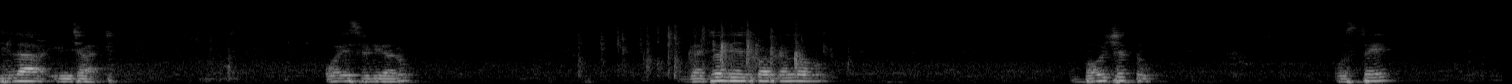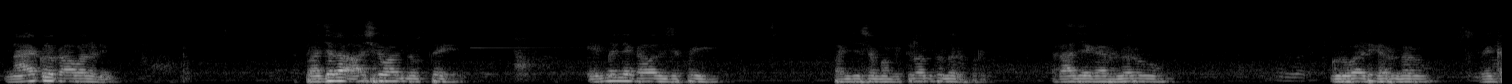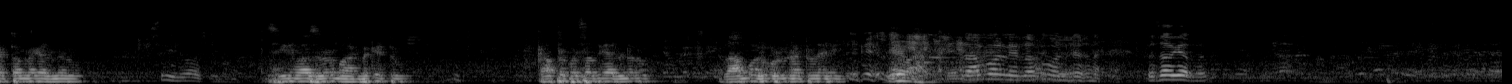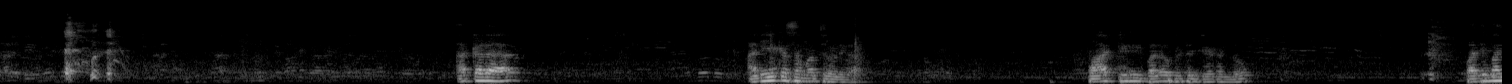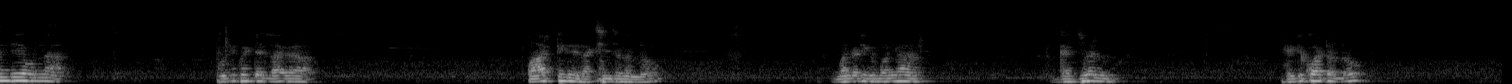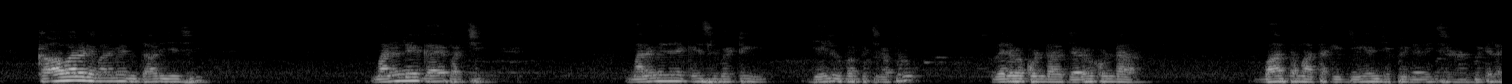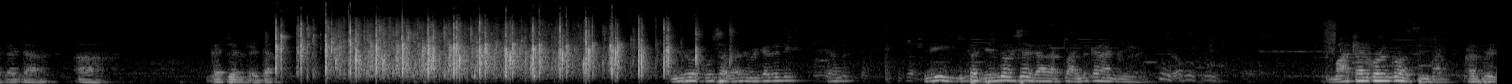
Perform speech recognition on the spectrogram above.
జిల్లా incharge OS Reddy గారు. గజ్వల్ నియోజకవర్గంలో భవిష్యత్తు వస్తే నాయకులు కావాలని ప్రజల ఆశీర్వాదం దొరికితే ఎమ్మెల్యే కావాలని చెప్పి పనిచేసిన మా మిత్రులంతా ఉన్నారు ఇప్పుడు. రాజయ్య గారు ఉన్నారు గురువారెడ్డి గారు ఉన్నారు. వెంకటరమణ గారు శ్రీనివాసుడు మా అడ్వకేటు. కాప్రప్రసాద్ గారు ఉన్నారు. రామ్మోహన్ కూడా ఉన్నట్టున్నది ప్రసాద్ గారు అక్కడ అనేక సంవత్సరాలుగా పార్టీని బలోపేతం చేయడంలో పది మందే ఉన్న పులిబిడ్డల్లాగా పార్టీని రక్షించడంలో మొన్నటికి మొన్న గజ్వల్ హెడ్ క్వార్టర్లో కావాలని మన మీద దాడి చేసి మనల్నే గాయపరిచి మన మీదనే కేసులు పెట్టి జైలుకు పంపించినప్పుడు వెరవకుండా జడవకుండా భారత మాతకి జై అని చెప్పి నిలదించిన బిడ్డల గడ్డ ఆ గజ్వల్ గడ్డ. మీరు కూర్చోాలా వెంకటరెడ్డి ఇది ఇంత జల్ది వచ్చేది కాదు అట్లా అందుకని అంటున్నాను మాట్లాడుకోవడానికి వస్తుంది మనం కడుపు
